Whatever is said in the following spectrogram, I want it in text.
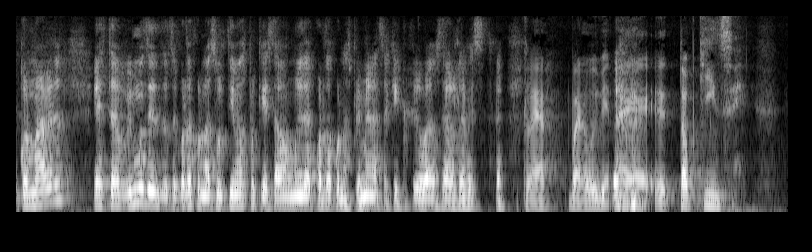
con Marvel estuvimos de desacuerdo con las últimas porque estábamos muy de acuerdo con las primeras, aquí creo que va a ser al revés. Claro, bueno, muy bien. Eh, eh, top 15.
